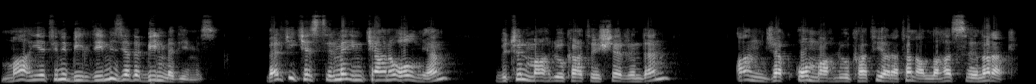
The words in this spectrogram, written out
mahiyetini bildiğimiz ya da bilmediğimiz, belki kestirme imkanı olmayan bütün mahlukatın şerrinden ancak o mahlukatı yaratan Allah'a sığınarak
